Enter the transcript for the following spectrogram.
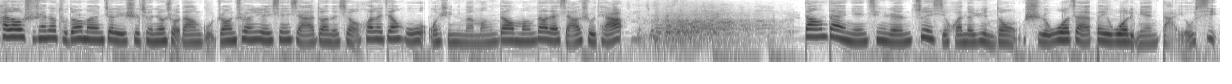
Hello，蜀山的土豆们，这里是全球首档古装穿越仙侠段子秀《欢乐江湖》，我是你们萌逗萌逗的小薯条。当代年轻人最喜欢的运动是窝在被窝里面打游戏，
